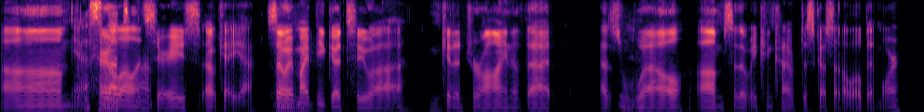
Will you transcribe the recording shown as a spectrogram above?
Um, the Yeah, so parallel in series. Okay, yeah. So it Mhm. might be good to uh get a drawing of that as Yeah. well, um, so that we can kind of discuss that a little bit more.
